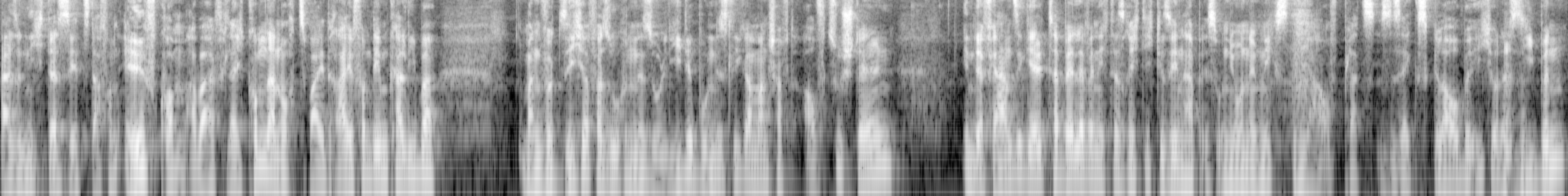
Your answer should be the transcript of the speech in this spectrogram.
also nicht, dass jetzt davon elf kommen, aber vielleicht kommen da noch zwei, drei von dem Kaliber. Man wird sicher versuchen, eine solide Bundesligamannschaft aufzustellen. In der Fernsehgeldtabelle, wenn ich das richtig gesehen habe, ist Union im nächsten Jahr auf Platz 6, glaube ich, oder 7.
